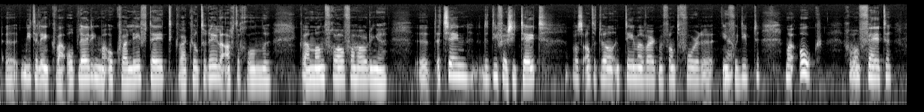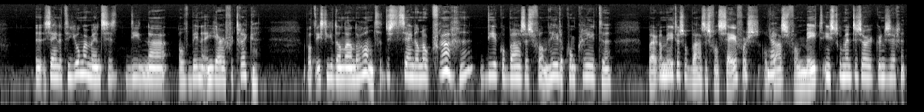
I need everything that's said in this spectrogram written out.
Eh, niet alleen qua opleiding, maar ook qua leeftijd, qua culturele achtergronden, qua man-vrouw verhoudingen. Eh, het zijn de diversiteit was altijd wel een thema waar ik me van tevoren in Ja. verdiepte. Maar ook gewoon feiten. Eh, zijn het de jonge mensen die na of binnen een jaar vertrekken? Wat is hier dan aan de hand? Dus het zijn dan ook vragen die ik op basis van hele concrete parameters, op basis van cijfers, op Ja. basis van meetinstrumenten zou je kunnen zeggen,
